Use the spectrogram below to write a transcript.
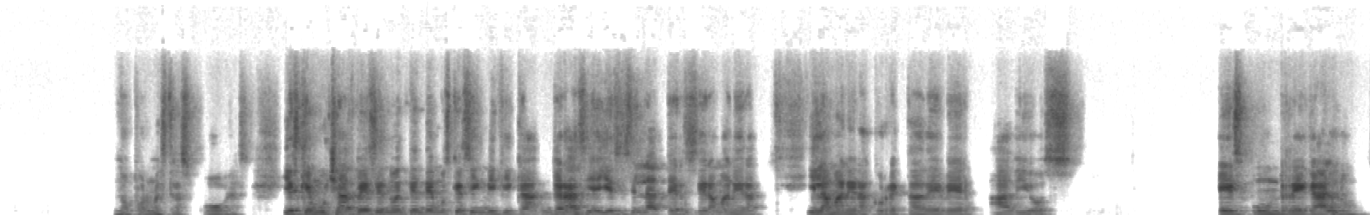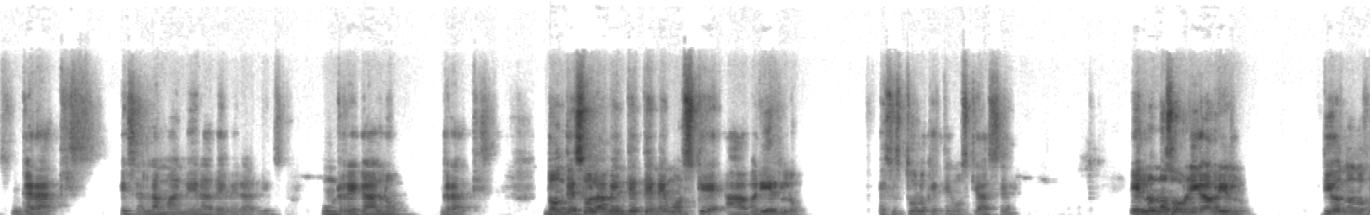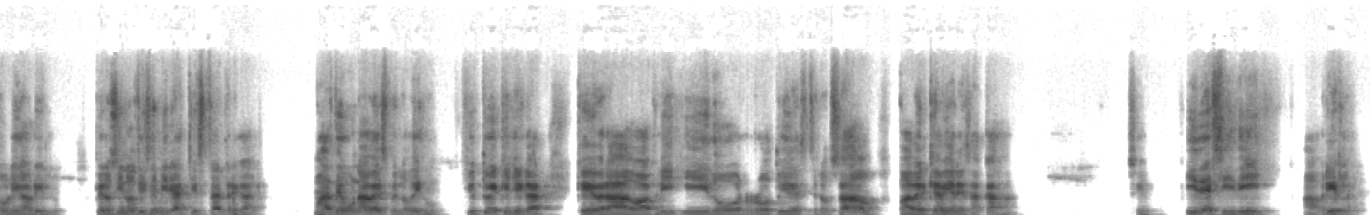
no por nuestras obras. Y es que muchas veces no entendemos qué significa gracia y esa es la tercera manera y la manera correcta de ver a Dios. es un regalo gratis. Esa es la manera de ver a Dios. Un regalo gratis. Donde solamente tenemos que abrirlo. Eso es todo lo que tenemos que hacer. Él no nos obliga a abrirlo. Dios no nos obliga a abrirlo. Pero si nos dice, mire, aquí está el regalo. Más de una vez me lo dijo. Yo tuve que llegar quebrado, afligido, roto y destrozado para ver qué había en esa caja. ¿Sí? Y decidí abrirla.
